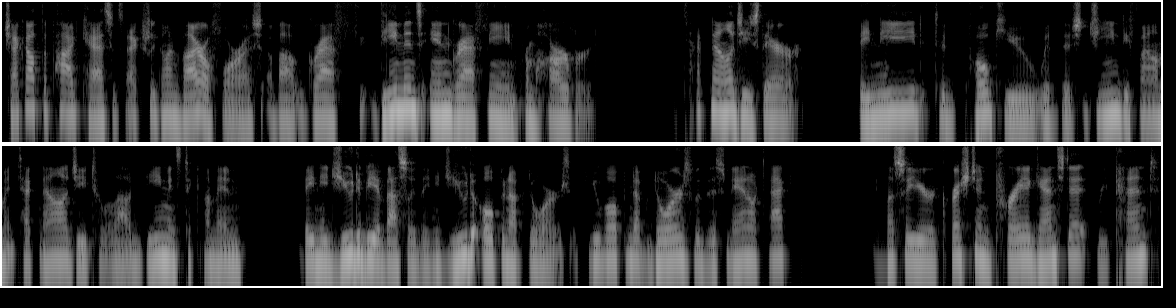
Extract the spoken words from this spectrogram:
check out the podcast. It's actually gone viral for us about graph demons in graphene from harvard technology's there they need to poke you with this gene defilement technology to allow demons to come in they need you to be a vessel. They need you to open up doors. If you've opened up doors with this nanotech, and let's say you're a Christian, pray against it, repent,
